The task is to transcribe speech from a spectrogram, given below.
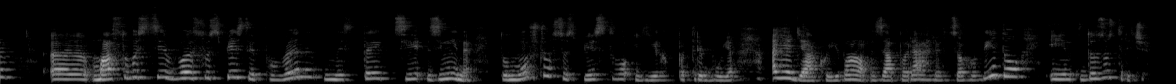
е, Масовості в суспільстві повинен нести ці зміни, тому що суспільство їх потребує. А я дякую вам за перегляд цього відео і до зустрічі!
